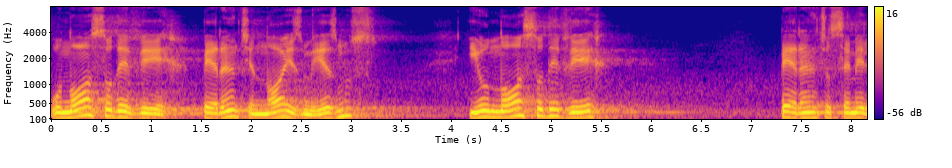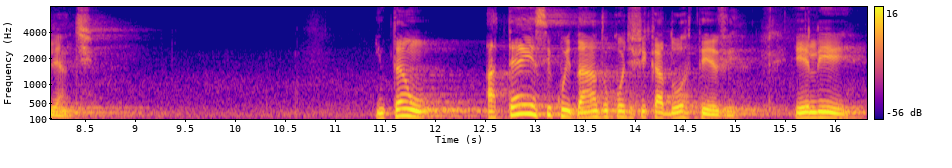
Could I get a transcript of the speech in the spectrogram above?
o nosso dever perante nós mesmos e o nosso dever perante o semelhante. Então, até esse cuidado o codificador teve ele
